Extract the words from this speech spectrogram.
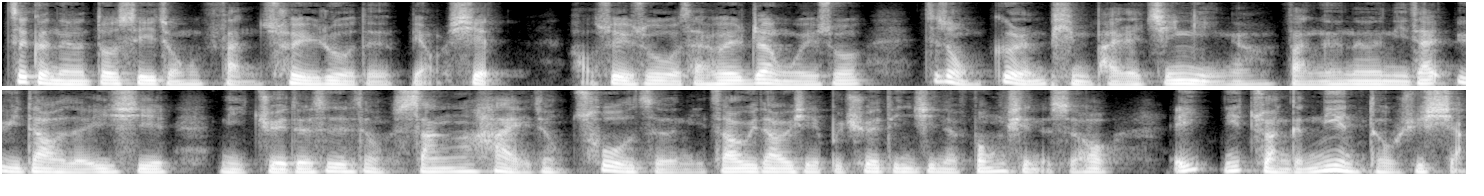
这个呢，都是一种反脆弱的表现。好，所以说我才会认为说，这种个人品牌的经营啊，反而呢，你在遇到了一些你觉得是这种伤害、这种挫折，你遭遇到一些不确定性的风险的时候，诶，你转个念头去想，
